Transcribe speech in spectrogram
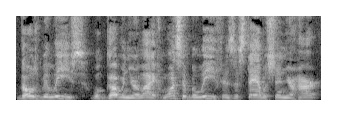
those beliefs will govern your life. Once a belief is established in your heart,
